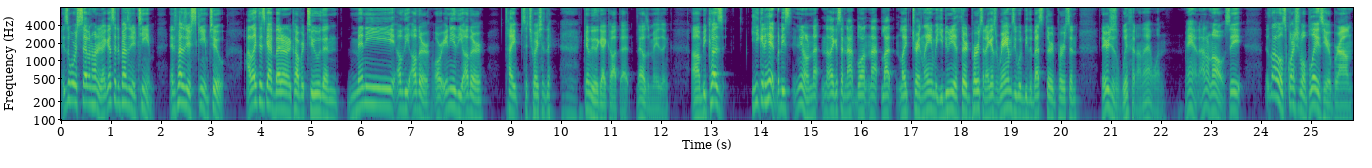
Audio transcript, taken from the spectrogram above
Is it worth 700? I guess it depends on your team. It depends on your scheme too. I like this guy better in cover two than many of the other or any of the other type situations. There, can't believe the guy caught that. That was amazing. Um, because he can hit, but he's you know not, not like I said, not Blount, not light, light train lane, but you do need a third person. I guess Ramsey would be the best third person. They were just whiffing on that one. Man, I don't know. See, there's a lot of those questionable plays here, Brown.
